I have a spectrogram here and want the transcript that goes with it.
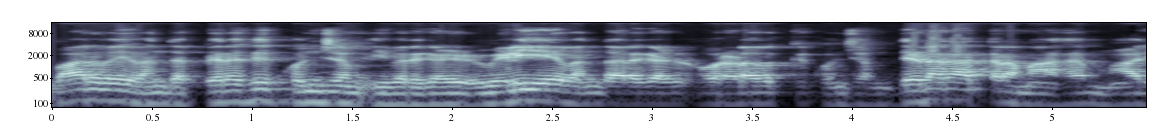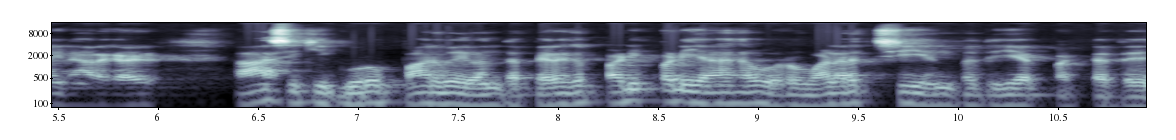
பார்வை வந்த பிறகு கொஞ்சம் இவர்கள் வெளியே வந்தார்கள் ஓரளவுக்கு கொஞ்சம் திடகாத்திரமாக மாறினார்கள். ராசிக்கு குரு பார்வை வந்த பிறகு படிப்படியாக ஒரு வளர்ச்சி என்பது ஏற்பட்டது.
